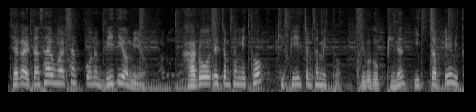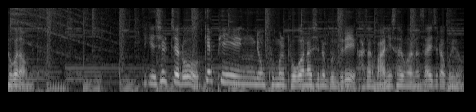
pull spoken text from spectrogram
제가 일단 사용할 창고는 미디엄이에요. 가로 1.3m, 깊이 1.3m, 그리고 높이는 2.1m가 나옵니다. 이게 실제로 캠핑 용품을 보관하시는 분들이 가장 많이 사용하는 사이즈라고 해요.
